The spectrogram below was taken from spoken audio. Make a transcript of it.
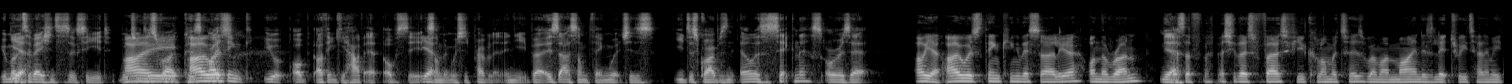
Your Yeah. motivation to succeed. Would you I- describe? Because I I, think you, I think you have it. Obviously, it's Yeah. something which is prevalent in you. But is that something which is you describe as an illness, a sickness, or is it? Oh yeah, I was thinking this earlier on the run. Yeah. Especially those first few kilometers where my mind is literally telling me,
